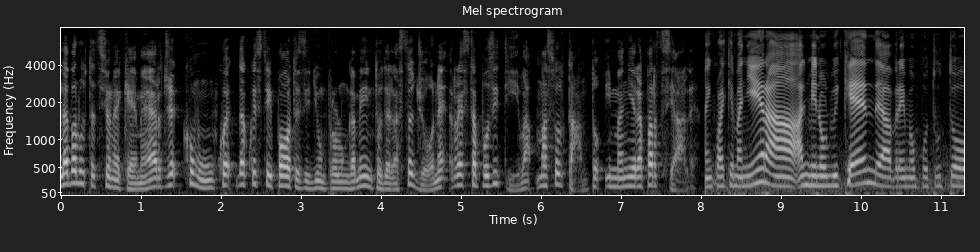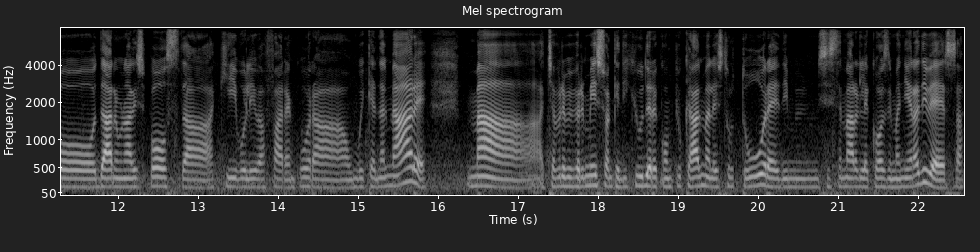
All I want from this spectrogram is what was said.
La valutazione che emerge comunque da questa ipotesi di un prolungamento della stagione resta positiva ma soltanto in maniera parziale. In qualche maniera almeno il weekend avremmo potuto dare una risposta a chi voleva fare ancora un weekend al mare ma ci avrebbe permesso anche di chiudere con più calma le strutture, di sistemare le cose in maniera diversa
